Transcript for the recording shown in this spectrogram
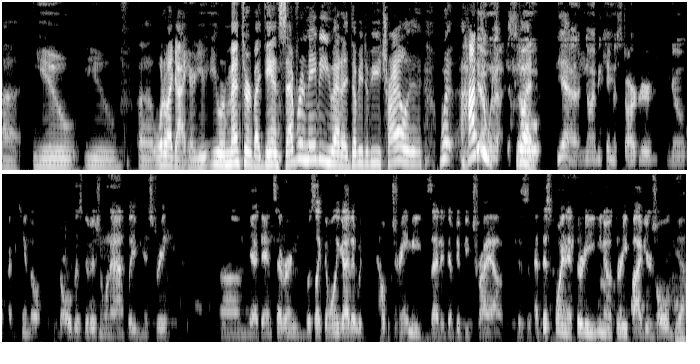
Uh, you you've uh, what do I got here? You you were mentored by Dan Severn. Maybe you had a WWE trial. What? How do yeah, you? I, so, go ahead. Yeah, no, I became a starter. You know, I became the, the oldest Division One athlete in history. Um, yeah, Dan Severn was like the only guy that would help train me because I had a WWE tryout. Because at this point, at 30, you know, 35 years old, Yeah.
